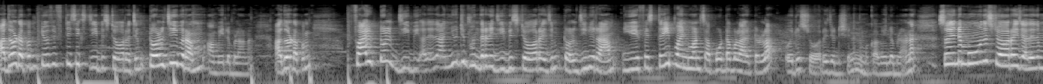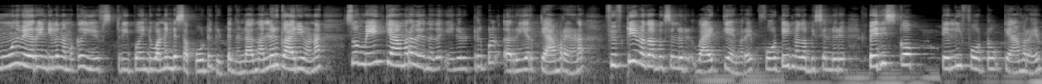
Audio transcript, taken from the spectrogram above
അതോടൊപ്പം two fifty six G B സ്റ്റോറേജും ട്വൽവ് ജി ബി റാമും അവൈലബിൾ ആണ്. അതോടൊപ്പം ഫൈവ് ട്വൽവ് ജി ബി അതായത് അഞ്ഞൂറ്റി പന്ത്രണ്ട് ജി ബി സ്റ്റോറേജും twelve G B RAM U F S three point one supportable ആയിട്ടുള്ള ഒരു സ്റ്റോറേജ് എഡിഷനും നമുക്ക് അവൈലബിൾ ആണ്. സോ ഇതിന്റെ മൂന്ന് സ്റ്റോറേജ് അതായത് മൂന്ന് വേരിയന്റിൽ നമുക്ക് യു എഫ് ത്രീ പോയിന്റ് വണ്ണിന്റെ സപ്പോർട്ട് കിട്ടുന്നുണ്ട്. അത് നല്ലൊരു കാര്യമാണ്. സോ മെയിൻ ക്യാമറ വരുന്നത് ഇതിന്റെ ഒരു ട്രിപ്പിൾ റിയർ ക്യാമറയാണ് ഫിഫ്റ്റി മെഗാ പിക്സലിന്റെ ഒരു വൈഡ് ക്യാമറയും ഫോർട്ടി എയ്റ്റ് മെഗാ പിക്സലിന്റെ ഒരു പെരിസ്കോപ്പ് ടെലിഫോട്ടോ ക്യാമറയും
